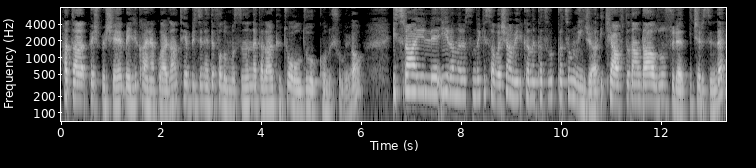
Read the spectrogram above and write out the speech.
Hatta peş peşe belli kaynaklardan Tebriz'in hedef alınmasının ne kadar kötü olduğu konuşuluyor. İsrail ile İran arasındaki savaşa Amerika'nın katılıp katılmayacağı iki haftadan daha uzun süre içerisinde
